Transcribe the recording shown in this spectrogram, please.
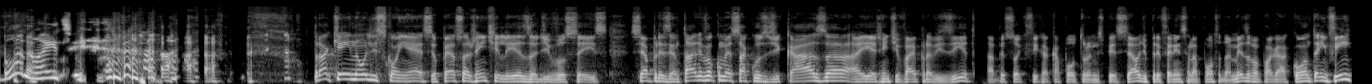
Boa noite. Para quem não lhes conhece, eu peço a gentileza de vocês se apresentarem. Vou começar com os de casa, aí a gente vai para visita, a pessoa que fica com a poltrona especial, de preferência na ponta da mesa para pagar a conta. Enfim,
